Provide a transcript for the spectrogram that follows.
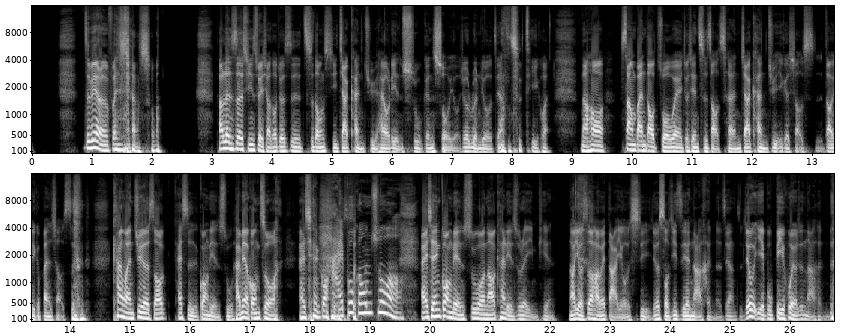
这边有人分享说，他认识的薪水小偷就是吃东西加看剧，还有脸书跟手游，就轮流这样子替换，然后。上班到座位就先吃早餐加看剧一个小时到一个半小时，看完剧的时候开始逛脸书，还没有工作，还先逛，还不工作，还先逛脸书哦，然后看脸书的影片，然后有时候还会打游戏，就是手机直接拿横的这样子，就也不避讳，就拿横的，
